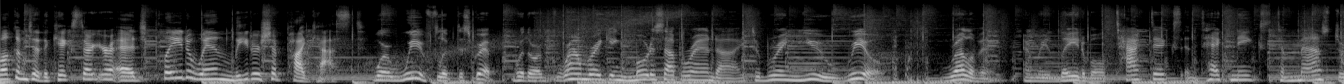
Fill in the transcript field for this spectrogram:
Welcome to the Kickstart Your Edge Play to Win Leadership Podcast, where we've flipped the script with our groundbreaking modus operandi to bring you real, relevant, and relatable tactics and techniques to master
